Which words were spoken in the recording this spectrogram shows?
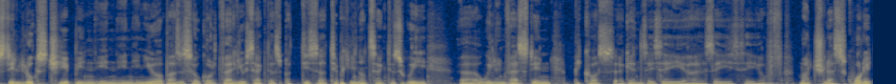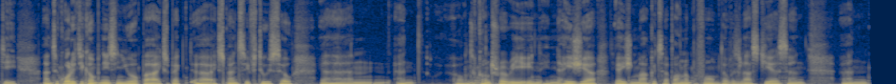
still looks cheap in, in, in, in Europe are the so called value sectors, but these are typically not sectors we will invest in because again they say uh, they they of much less quality. And the quality companies in Europe are expect uh, expensive too. So um, and on the contrary, in, in Asia, the Asian markets have underperformed over the last years, and and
